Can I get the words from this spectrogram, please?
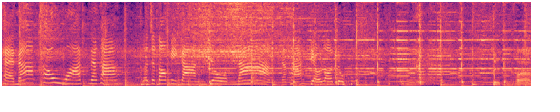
แห่นาคเข้าวัดนะคะ ก็จะต้องมีการโยนนาคนะคะ เดี๋ยวเราดูเป็นความ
